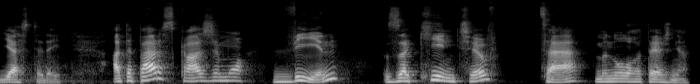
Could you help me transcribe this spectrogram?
yesterday. А тепер скажемо він закінчив це минулого тижня.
